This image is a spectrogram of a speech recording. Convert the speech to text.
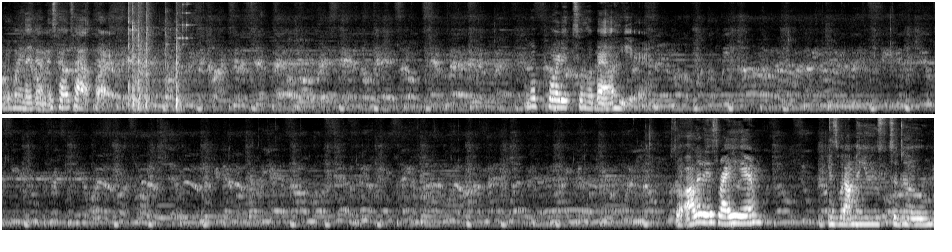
We're going to lay down this whole top part. I'm going to part it to about here. So all of this right here is what I'm going to use to do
